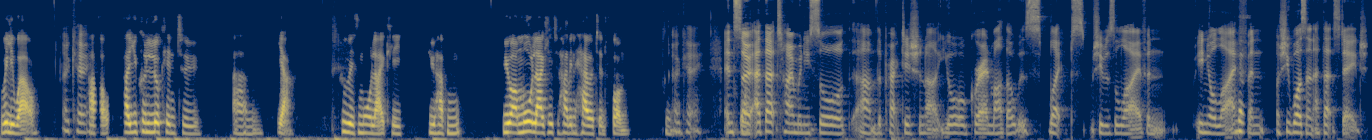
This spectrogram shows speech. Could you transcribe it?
really well Okay. how how you can look into um, yeah who is more likely you have you are more likely to have inherited from Okay. And so Yeah. at that time when you saw um, the practitioner, your grandmother was like, she was alive and in your life, and or she wasn't at that stage.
